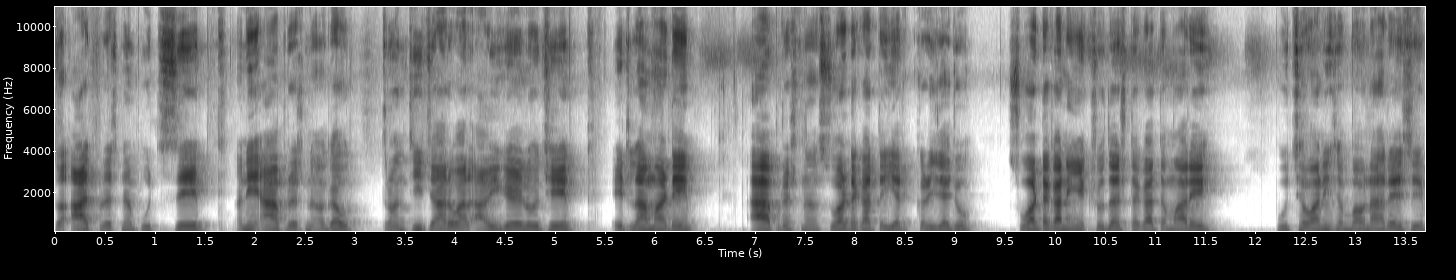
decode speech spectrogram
તો આ જ પ્રશ્ન પૂછશે. અને આ પ્રશ્ન અગાઉ ત્રણથી ચાર વાર આવી ગયેલો છે. એટલા માટે આ પ્રશ્ન સો ટકા તૈયાર કરી લેજો. સો ટકાને એકસો દસ ટકા તમારે પૂછવાની સંભાવના રહેશે.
